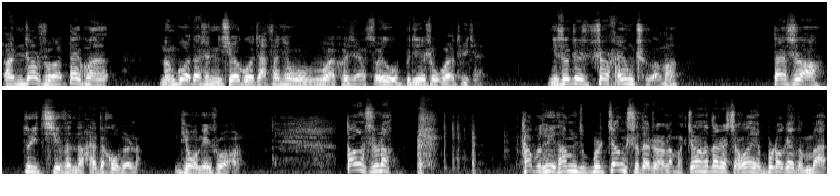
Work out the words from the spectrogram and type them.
啊，你这样说贷款。能过，但是你需要给我加三千五五百块钱，所以我不接受，我要退钱。你说这事儿还用扯吗？但是啊，最气愤的还在后边呢。你听我跟你说啊，当时呢，他不退，他们就不是僵持在这儿了吗？僵持在这，小万也不知道该怎么办。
